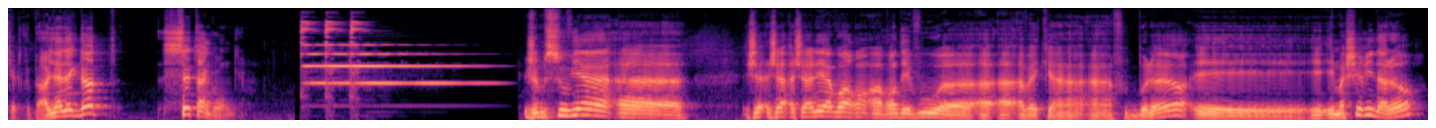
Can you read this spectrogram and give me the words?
quelque part. Une anecdote, c'est un gong. Je me souviens, J'allais avoir un rendez-vous euh, avec un, footballeur et, ma chérie d'alors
